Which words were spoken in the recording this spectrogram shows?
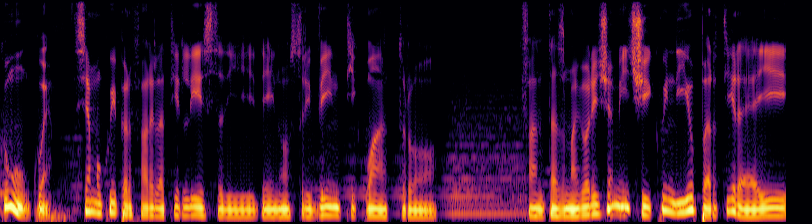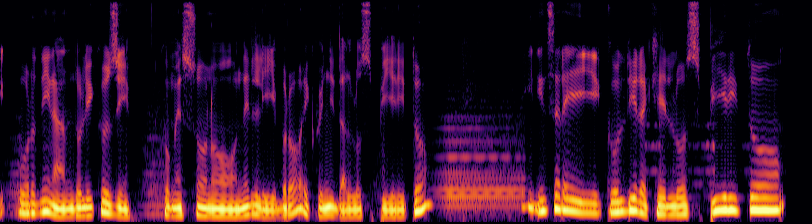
Comunque, siamo qui per fare la tier list di, dei nostri 24 fantasmagorici amici, quindi io partirei ordinandoli così, come sono nel libro e quindi dallo spirito Inizierei col dire che lo spirito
